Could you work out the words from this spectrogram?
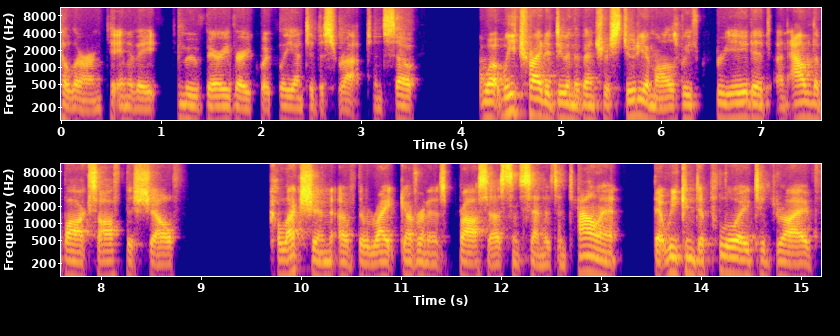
to learn, to innovate, to move very, very quickly, and to disrupt. And so, what we try to do in the venture studio model is we've created an out of the box, off the shelf collection of the right governance process, incentives, and talent that we can deploy to drive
